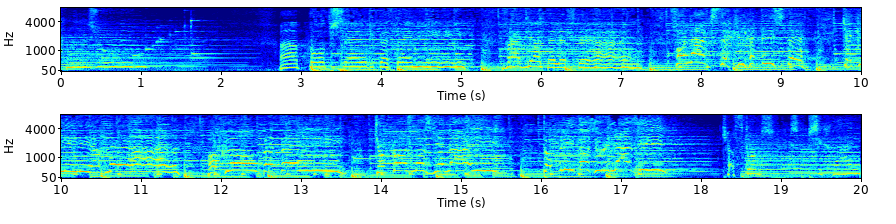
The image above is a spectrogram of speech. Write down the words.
χνίζουν. Απόψε πεθαίνει, βραδιά τελευταία. Φωνάξτε, χλετίστε και κλείνει η αυλαία. Ο κλόουν πεθαίνει και ο κόσμος γελάει. Το πλήθος ουρλιάζει κι αυτός ξεψυχάει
